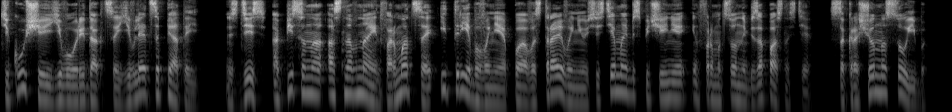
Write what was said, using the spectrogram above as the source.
Текущая его редакция является пятой. Здесь описана основная информация и требования по выстраиванию системы обеспечения информационной безопасности, сокращенно СОИБ,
